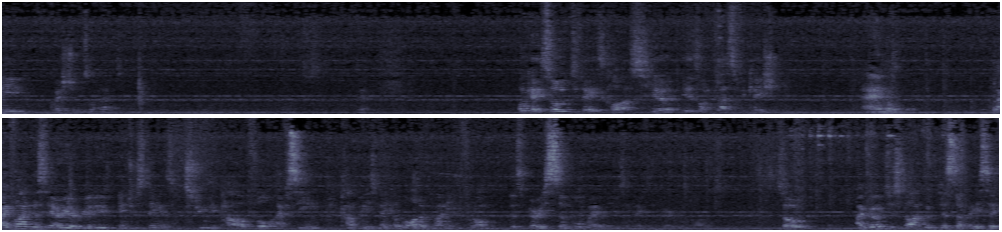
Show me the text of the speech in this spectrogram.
Any questions on that? Yeah. Okay, so today's class here is on classification. And I find this area really interesting. It's extremely powerful. I've seen companies make a lot of money from this very simple way of using so I'm going to start with just some basic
